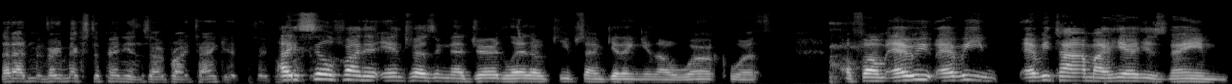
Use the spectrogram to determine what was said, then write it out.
That had very mixed opinions. I would probably tank it if they. Put it. still find it interesting that Jared Leto keeps on getting you know work with from every every every time I hear his name.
